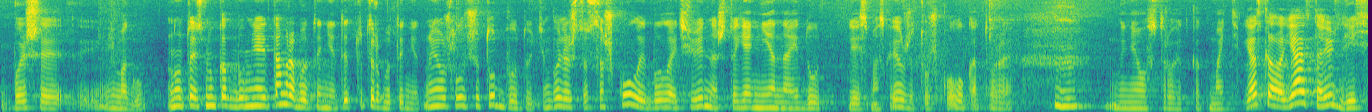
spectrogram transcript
больше не могу. Ну, то есть, ну, как бы у меня и там работы нет, и тут работы нет. Но я уж лучше тут буду. Тем более, что со школой было очевидно, что я не найду здесь, в Москве, уже ту школу, которая меня устроит как мать. Я сказала, я остаюсь здесь.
